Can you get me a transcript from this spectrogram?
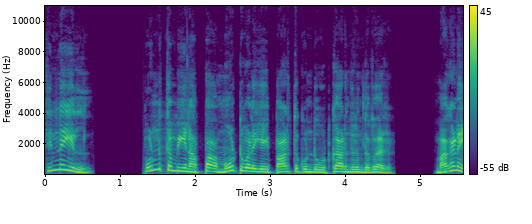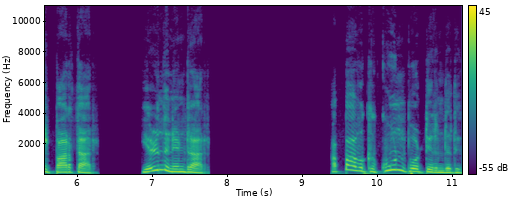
திண்ணையில் பொண்ணுத்தம்பியின் அப்பா மோட்டு வலையை பார்த்து கொண்டு உட்கார்ந்திருந்தவர் மகனை பார்த்தார். எழுந்து நின்றார். அப்பாவுக்கு கூன் போட்டிருந்தது.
